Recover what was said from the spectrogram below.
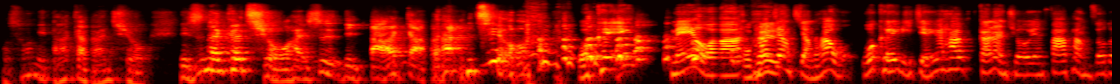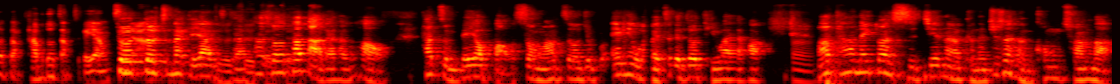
我说你打橄榄球，你是那颗球还是你打橄榄球？我可以，诶没有啊，我可以他这样讲的话，我我可以理解，因为他橄榄球员发胖之后都长差不多长这个样子都啊。都是那个样子啊对对。对他说他打得很好，他准备要保送，然后之后就不。Anyway，这个就题外话。嗯，然后他那段时间呢，可能就是很空窗吧。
